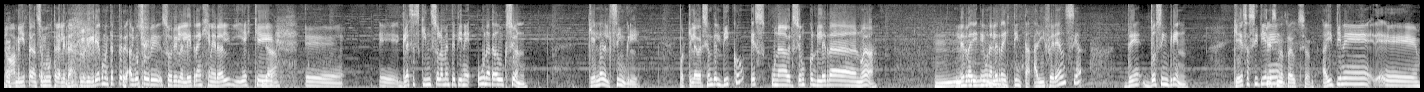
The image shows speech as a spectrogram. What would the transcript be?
No, a mí esta canción me gusta caleta. ¿eh? Pero lo que quería comentarte algo sobre, sobre la letra en general y es que eh, eh, Glass Skin solamente tiene una traducción, que es la del single. Porque la versión del disco es una versión con letra nueva. Letra, es una letra distinta, a diferencia de Dosing Green, que esa sí Que tiene. es una traducción. ahí tiene. eh,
